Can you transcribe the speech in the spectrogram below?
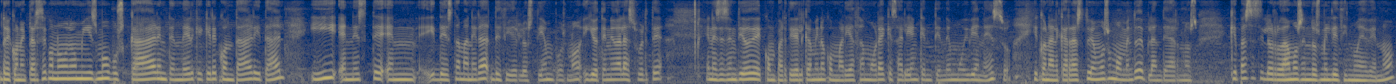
reconectarse con uno mismo, buscar, entender qué quiere contar y tal, y en este, en, de esta manera decidir los tiempos, ¿no? Y yo he tenido la suerte en ese sentido de compartir el camino con María Zamora, que es alguien que entiende muy bien eso. Y con Alcarrás tuvimos un momento de plantearnos, ¿qué pasa si lo rodamos en 2019, no?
